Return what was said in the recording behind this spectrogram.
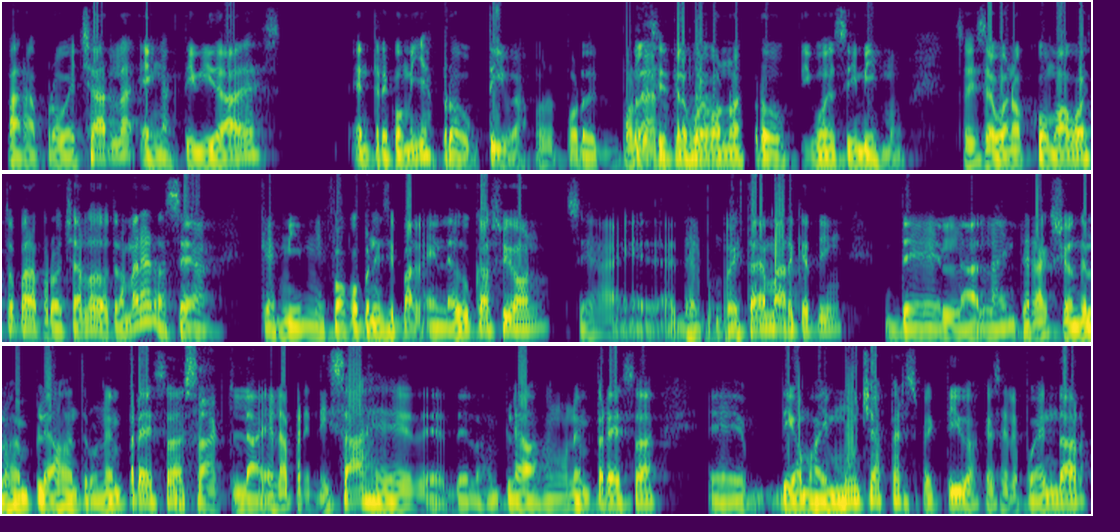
para aprovecharla en actividades entre comillas, productivas, por, por- por Claro, decir que el claro. juego no es productivo en sí mismo. Entonces dice, bueno, ¿cómo hago esto para aprovecharlo de otra manera? Sea que es mi, mi foco principal en la educación, sea eh, desde el punto de vista de marketing, de la, la interacción de los empleados entre una empresa, la- el aprendizaje de, de los empleados en una empresa. eh, digamos, hay muchas perspectivas que se le pueden dar,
